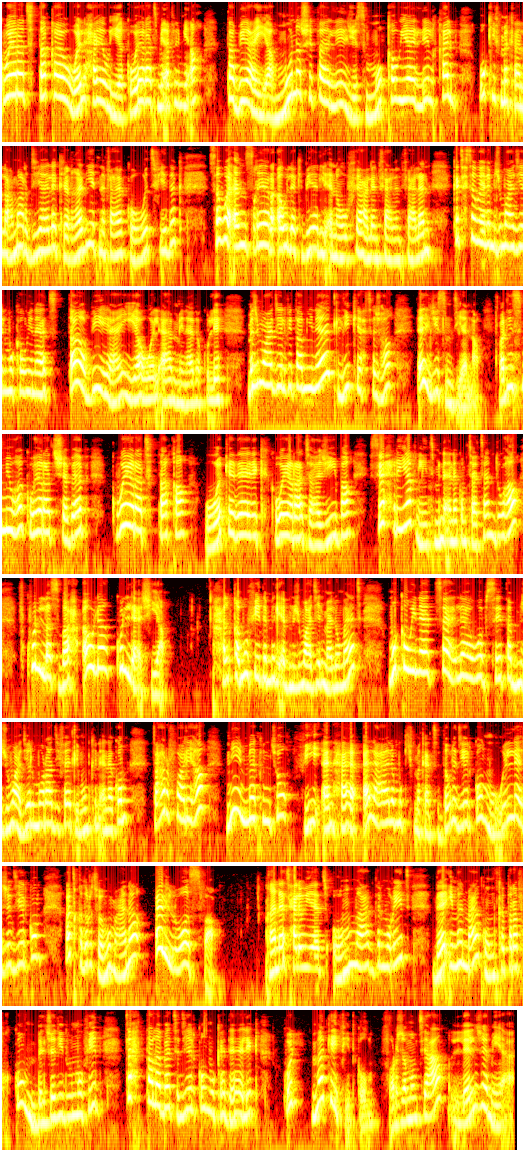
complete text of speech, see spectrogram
كويرات الطاقة والحيوية. كويرات مئة في المئة طبيعية منشطة للجسم مقوية للقلب. وكيف ما كان العمر ديالك غادي تنفعك وتفيدك سواء صغير أو لا كبير لأنه فعلا فعلا فعلا كتحتوي على مجموعة ديال المكونات طبيعيه والأهم من هذا كله مجموعة ديال الفيتامينات اللي كيحتاجها الجسم ديالنا. غادي نسميوها كويرات الشباب كويرات الطاقة وكذلك كويرات عجيبة سحرية اللي نتمنى أنكم تعتمدوها في كل صباح أو لا كل عشية. حلقة مفيدة مليئة بمجموعة ديال المعلومات مكونات سهلة وبسيطة بمجموعة ديال المرادفات اللي ممكن أنكم تعرفوا عليها. منين ما كنتوا في أنحاء العالم وكيف ما كانت الدولة ديالكم واللهجة ديالكم غتقدروا تفهموا معنا الوصفة. قناة حلويات أم عبد المغيث دائما معكم كترافقكم بالجديد والمفيد تحت طلبات ديالكم وكذلك كل ما كيفيدكم. فرجة ممتعة للجميع.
